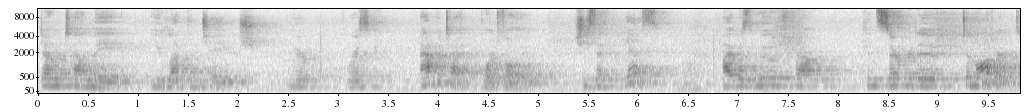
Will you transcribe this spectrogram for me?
don't tell me you let them change your risk appetite portfolio. She said, yes. I was moved from conservative to moderate.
